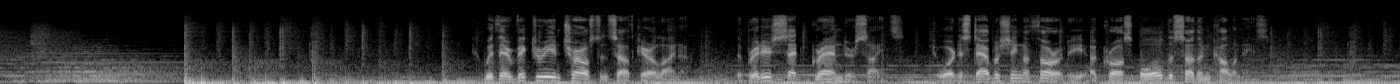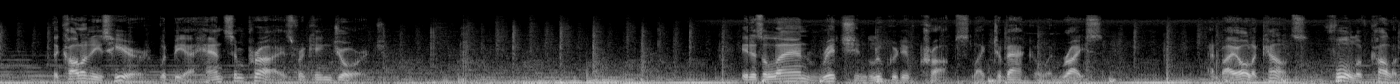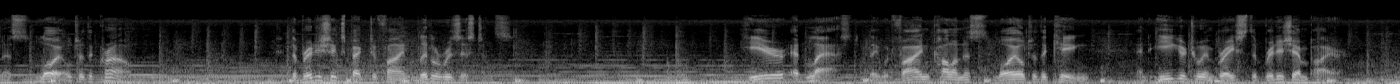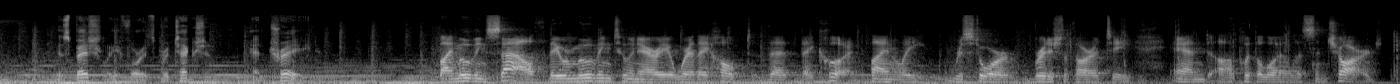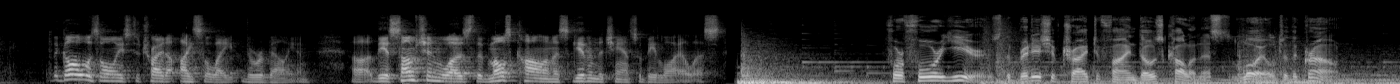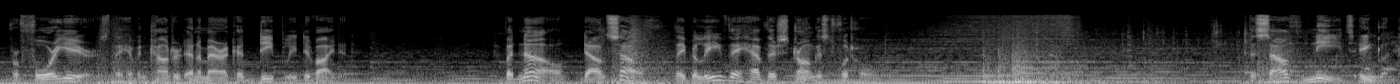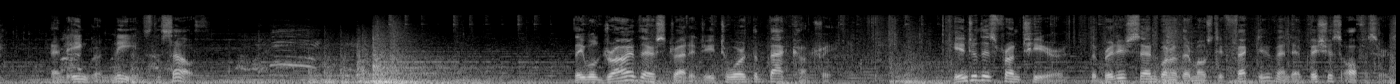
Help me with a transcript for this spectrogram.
With their victory in Charleston, South Carolina, the British set grander sights toward establishing authority across all the southern colonies. The colonies here would be a handsome prize for King George. It is a land rich in lucrative crops like tobacco and rice, and by all accounts, full of colonists loyal to the crown. The British expect to find little resistance. Here, at last, they would find colonists loyal to the king and eager to embrace the British Empire, especially for its protection and trade. By moving south, they were moving to an area where they hoped that they could finally restore British authority and uh, put the Loyalists in charge. The goal was always to try to isolate the rebellion. Uh, the assumption was that most colonists, given the chance, would be Loyalists. For four years, the British have tried to find those colonists loyal to the crown. For four years, they have encountered an America deeply divided. But now, down south, they believe they have their strongest foothold. The South needs England, and England needs the South. They will drive their strategy toward the backcountry. Into this frontier, the British send one of their most effective and ambitious officers,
